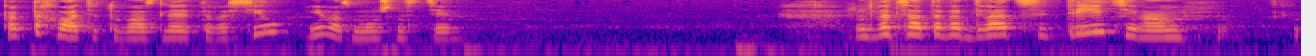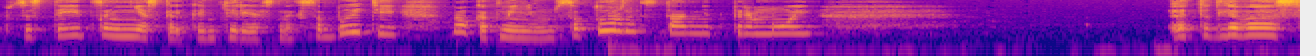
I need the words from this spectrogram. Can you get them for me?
Как-то хватит у вас для этого сил и возможностей. 20-23 состоится несколько интересных событий. Ну, как минимум, Сатурн станет прямой. Это для вас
